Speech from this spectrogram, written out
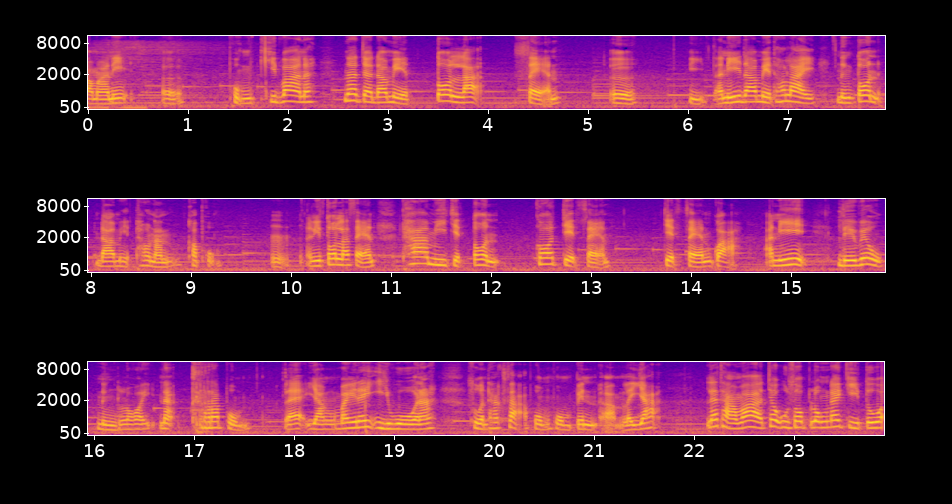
ประมาณนี้ เออ ผมคิดว่านะ น่าจะดาเมจต้นละแสน เออ นี่อันนี้ดาเมจเท่าไหร่หนึ่งต้นดาเมจเท่านั้นครับผมอืมอันนี้ต้นละแสน ถ้ามีเจ็ดต้นก็เจ็ดแสนเจ็ดแสนกว่า อันนี้เลเวลหนึ่งร้อยนะครับผม และยังไม่ได้อีโวนะ ส่วนทักษะผมผมเป็นระยะ และถามว่าเจ้าอุซบลงได้กี่ตัว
